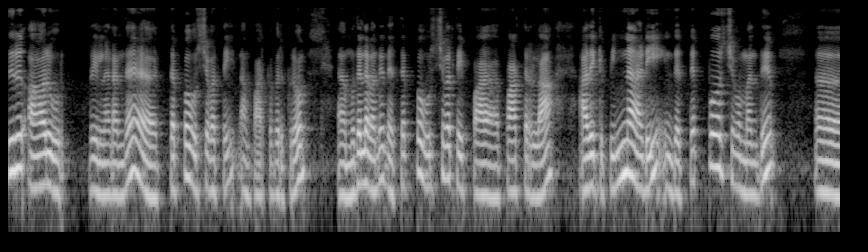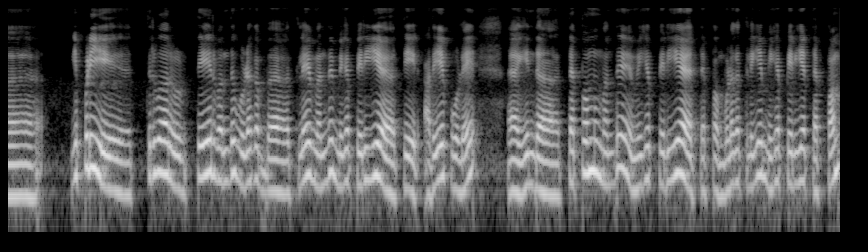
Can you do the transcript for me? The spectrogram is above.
திரு ஆரூரில் நடந்த தெப்ப உற்சவத்தை நாம் பார்க்கவிருக்கிறோம். முதல்ல வந்து இந்த தெப்ப உற்சவத்தை பா பார்த்துடலாம். அதுக்கு பின்னாடி இந்த தெப்ப உற்சவம் வந்து எப்படி திருவாரூர் தேர் வந்து உலகத்திலே வந்து மிகப்பெரிய தேர். அதே போல இந்த தெப்பமும் வந்து மிகப்பெரிய தெப்பம். உலகத்திலேயே மிகப்பெரிய தெப்பம்.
